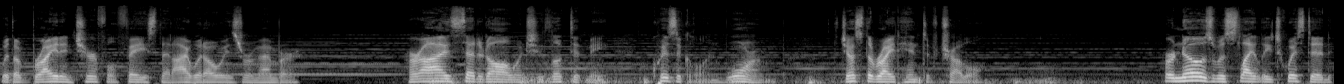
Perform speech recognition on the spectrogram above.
with a bright and cheerful face that I would always remember. Her eyes said it all when she looked at me, quizzical and warm, with just the right hint of trouble. Her nose was slightly twisted,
